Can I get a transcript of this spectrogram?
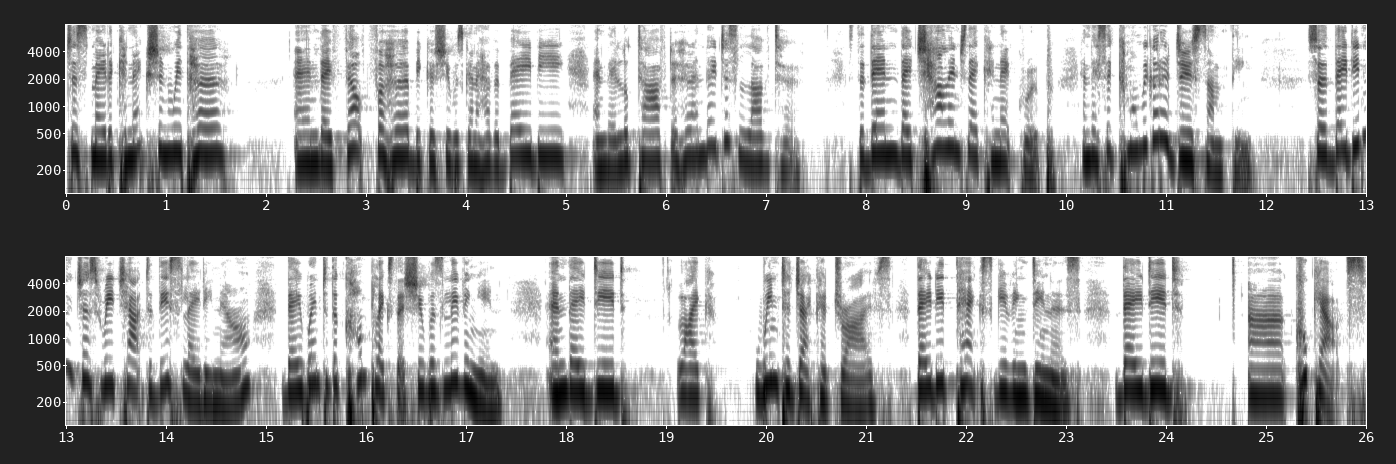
just made a connection with her and they felt for her because she was going to have a baby and they looked after her and they just loved her. So then they challenged their connect group and they said, Come on, we've got to do something. So they didn't just reach out to this lady now, they went to the complex that she was living in and they did like winter jacket drives, they did Thanksgiving dinners, they did uh, cookouts.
